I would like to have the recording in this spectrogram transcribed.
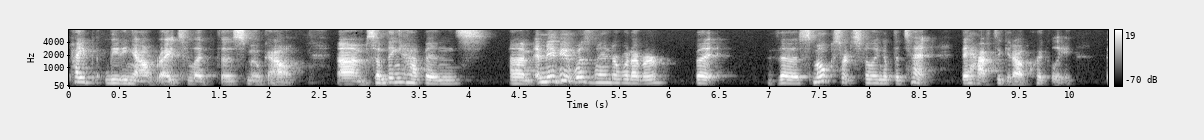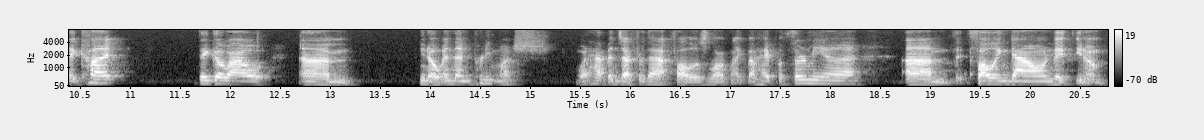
pipe leading out right to let the smoke out. Um, something happens, um, and maybe it was wind or whatever, but the smoke starts filling up the tent. They have to get out quickly. They cut, they go out, um, you know, and then pretty much what happens after that follows along, like the hypothermia, um, the falling down. They, you know,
